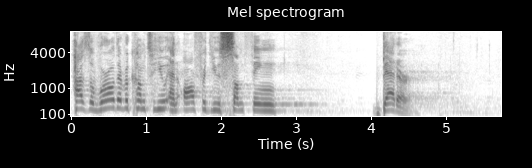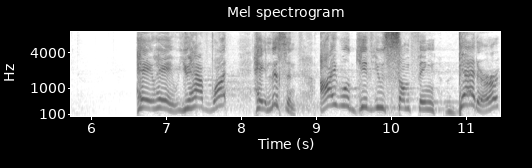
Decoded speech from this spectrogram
Has the world ever come to you and offered you something better? Hey, hey, you have what? hey, listen, I will give you something better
